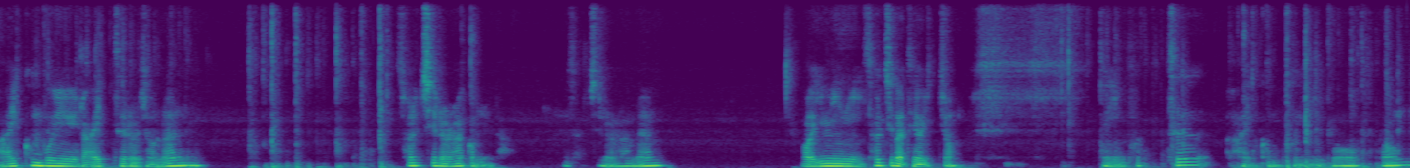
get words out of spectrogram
아이콘 V 라이트를 저는 설치를 할 겁니다. 설치를 하면 어, 이미 설치가 되어 있죠. 인포트 아이콘 V로 from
